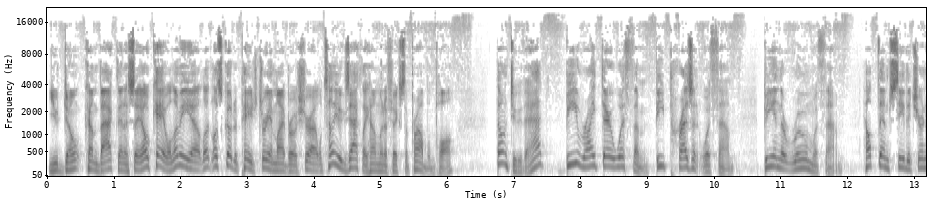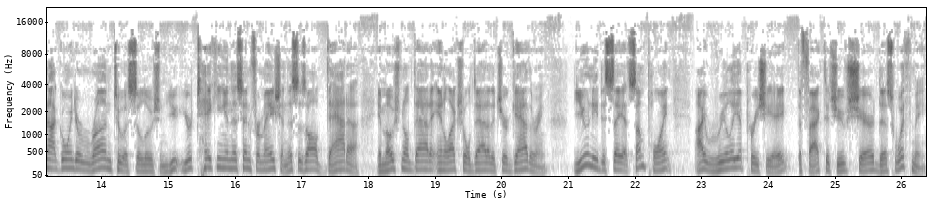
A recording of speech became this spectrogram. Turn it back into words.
You don't come back then and say, okay, well, let me uh, let, let's go to page three of my brochure. I will tell you exactly how I'm going to fix the problem, Paul. Don't do that. Be right there with them. Be present with them. Be in the room with them. Help them see that you're not going to run to a solution. You, are taking in this information. This is all data, emotional data, intellectual data that you're gathering. You need to say at some point, I really appreciate the fact that you've shared this with me.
